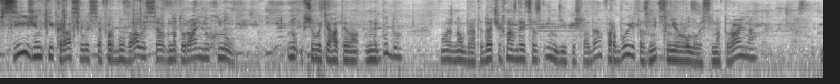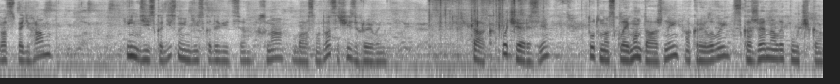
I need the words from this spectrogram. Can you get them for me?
всі жінки красилися, фарбувалися в натуральну хну. Ну, всю витягати не буду. Можна обрати. До речі, хна, здається, з Індії пішла, да? фарбує та зміцнює волосся. Натуральна. 25 грам. Індійська, дійсно індійська, дивіться. Хна басма, 26 гривень. Так, по черзі. Тут у нас клей монтажний, акриловий, скажена липучка.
